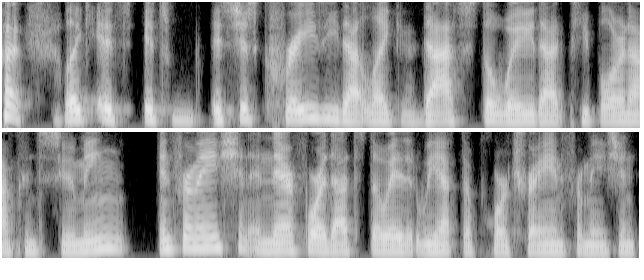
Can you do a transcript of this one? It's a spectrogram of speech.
but like it's it's it's just crazy that like that's the way that people are now consuming information and therefore that's the way that we have to portray information.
